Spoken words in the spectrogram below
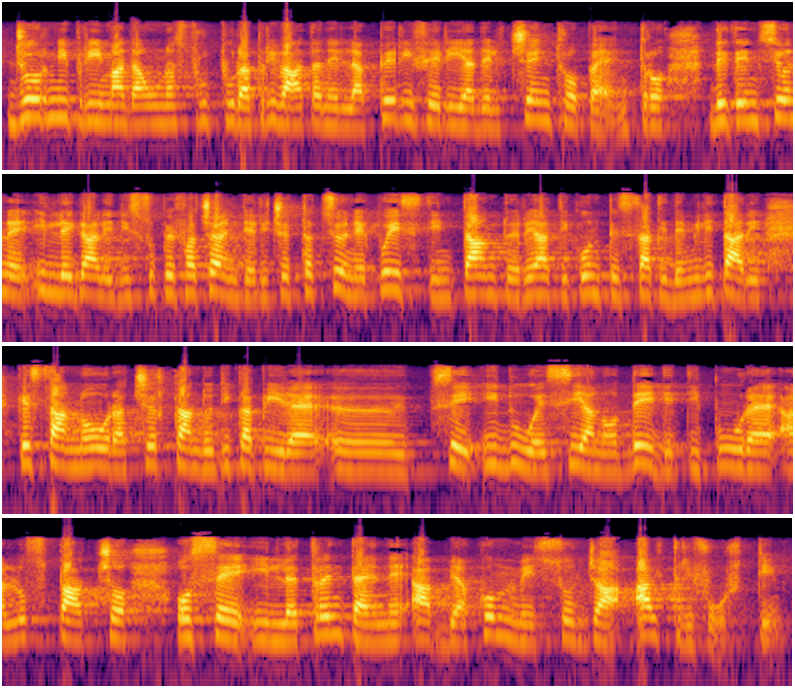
giorni prima da una struttura privata nella periferia del centro Pentro. Detenzione illegale di stupefacenti e ricettazioni e questi intanto i reati contestati dai militari che stanno ora cercando di capire eh, se i due siano dediti pure allo spaccio o se il trentenne abbia commesso già altri furti.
